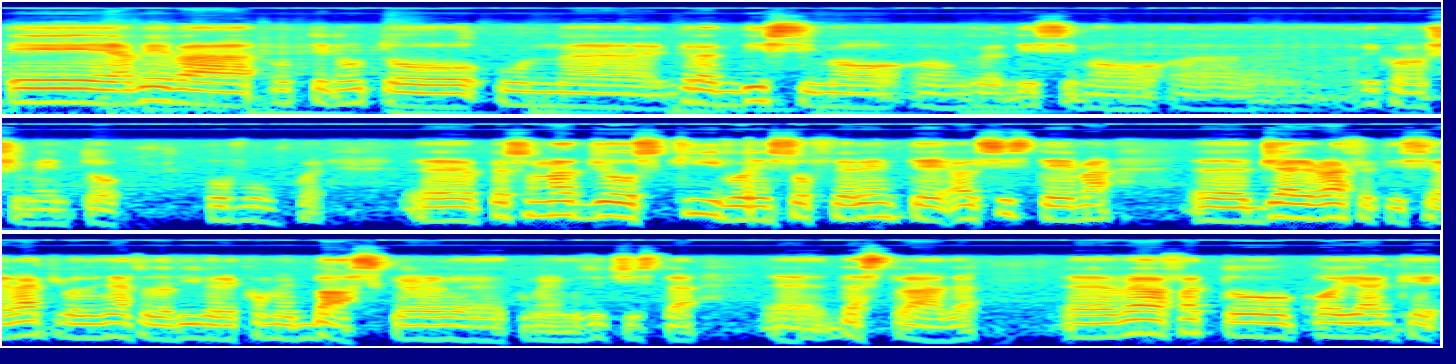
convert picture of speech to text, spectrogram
e aveva ottenuto un uh, grandissimo, un grandissimo uh, riconoscimento ovunque. Uh, personaggio schivo e insofferente al sistema, Jerry Rafferty si era anche guadagnato da vivere come busker, come musicista da strada. aveva fatto poi anche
